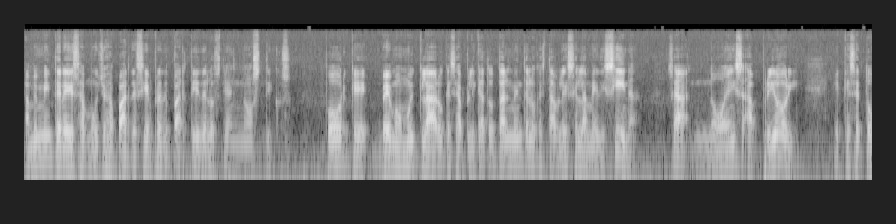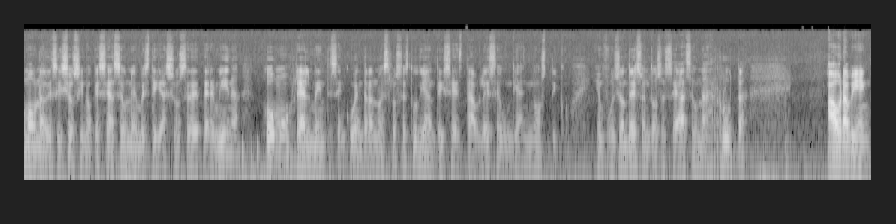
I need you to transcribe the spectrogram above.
a mí me interesa mucho esa parte siempre de partir de los diagnósticos, porque vemos muy claro que se aplica totalmente lo que establece la medicina. O sea, no es a priori eh, que se toma una decisión, sino que se hace una investigación, se determina cómo realmente se encuentran nuestros estudiantes y se establece un diagnóstico. Y en función de eso entonces se hace una ruta. Ahora bien,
